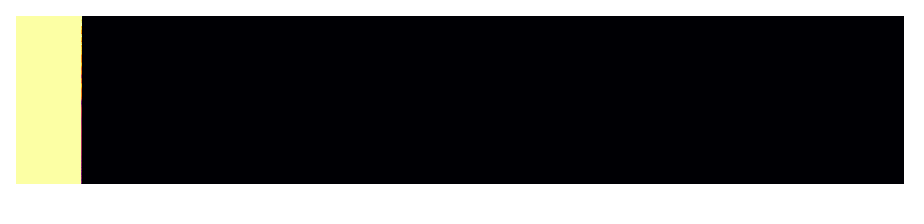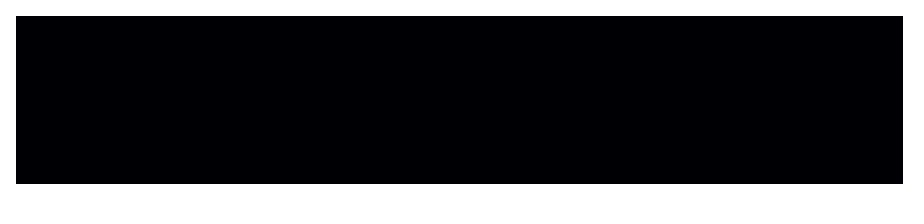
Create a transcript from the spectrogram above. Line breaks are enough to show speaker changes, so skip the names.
U-Box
